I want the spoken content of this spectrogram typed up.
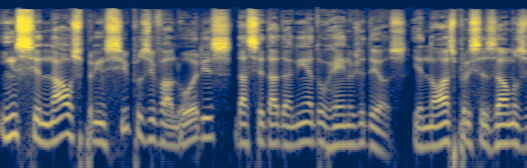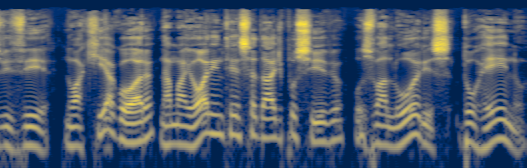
ensinar os princípios e valores da cidadania do reino de Deus. E nós precisamos viver no aqui e agora, na maior intensidade possível, os valores do reino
